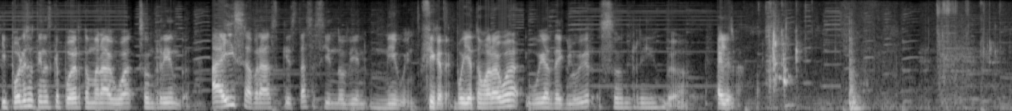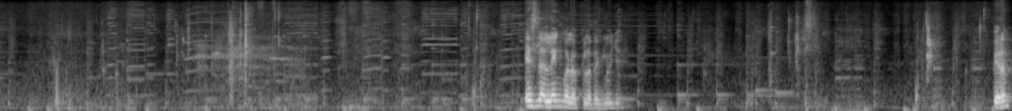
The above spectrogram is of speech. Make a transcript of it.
Y por eso tienes que poder tomar agua sonriendo. Ahí sabrás que estás haciendo bien miwing. Fíjate, voy a tomar agua y voy a degluir sonriendo. Ahí les va. Es la lengua lo que lo degluye. ¿Vieron?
